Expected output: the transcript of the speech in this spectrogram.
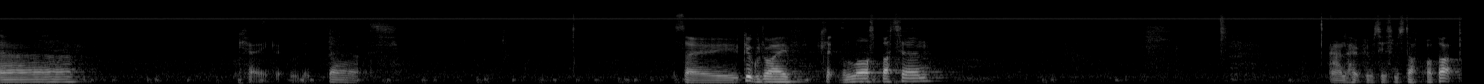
Uh, okay, get rid of that. So, Google Drive, click the last button. And hopefully we'll see some stuff pop up.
